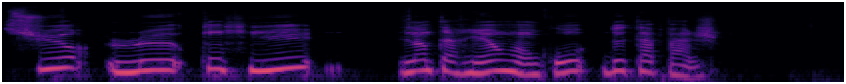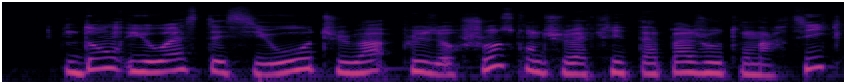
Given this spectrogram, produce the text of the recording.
sur le contenu, l'intérieur en gros de ta page. Dans Yoast SEO, tu as plusieurs choses. Quand tu vas créer ta page ou ton article,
